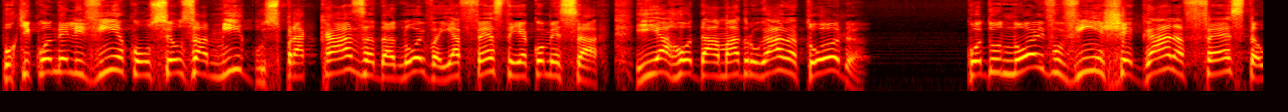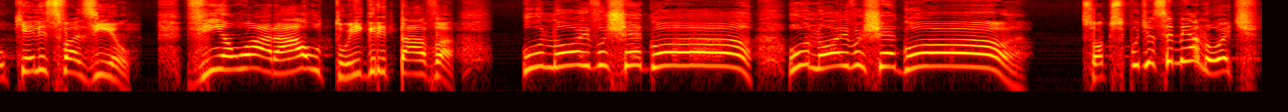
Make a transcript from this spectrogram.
Porque quando ele vinha com os seus amigos para a casa da noiva e a festa ia começar, ia rodar a madrugada toda. Quando o noivo vinha chegar na festa, o que eles faziam? Vinha um arauto e gritava: O noivo chegou! O noivo chegou! Só que isso podia ser meia-noite,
